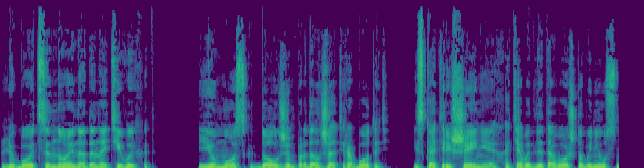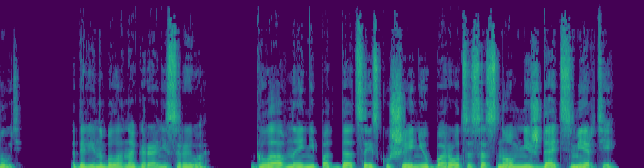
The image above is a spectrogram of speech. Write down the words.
Любой ценой надо найти выход. Ее мозг должен продолжать работать, искать решение, хотя бы для того, чтобы не уснуть. Аделина была на грани срыва. Главное не поддаться искушению, бороться со сном, не ждать смерти.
